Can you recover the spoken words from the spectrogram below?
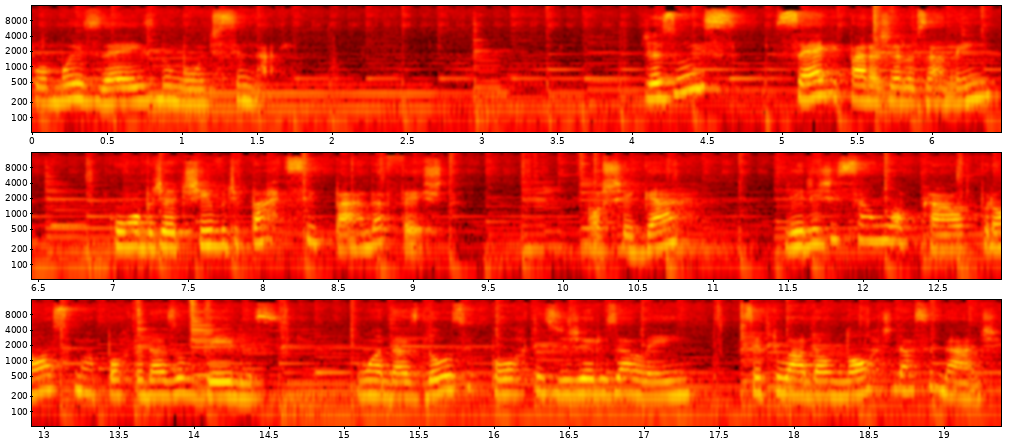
por Moisés no Monte Sinai. Jesus segue para Jerusalém com o objetivo de participar da festa. Ao chegar, dirige-se a um local próximo à Porta das Ovelhas, uma das doze portas de Jerusalém, situada ao norte da cidade,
